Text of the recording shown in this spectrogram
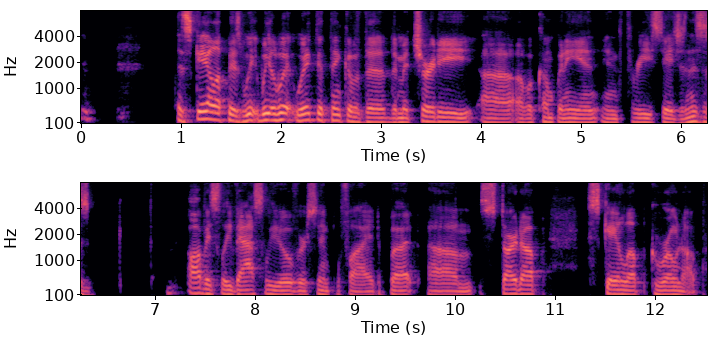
a scale up is we, we, we have to think of the, the maturity uh, of a company in, in three stages. And this is obviously vastly oversimplified, but um, startup, scale up, grown up.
